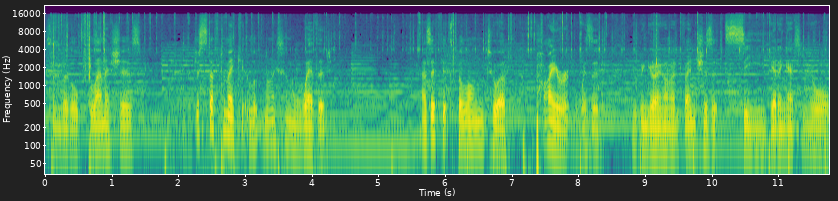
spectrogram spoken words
some little blemishes, just stuff to make it look nice and weathered, as if it's belonged to a pirate wizard who's been going on adventures at sea, getting into all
